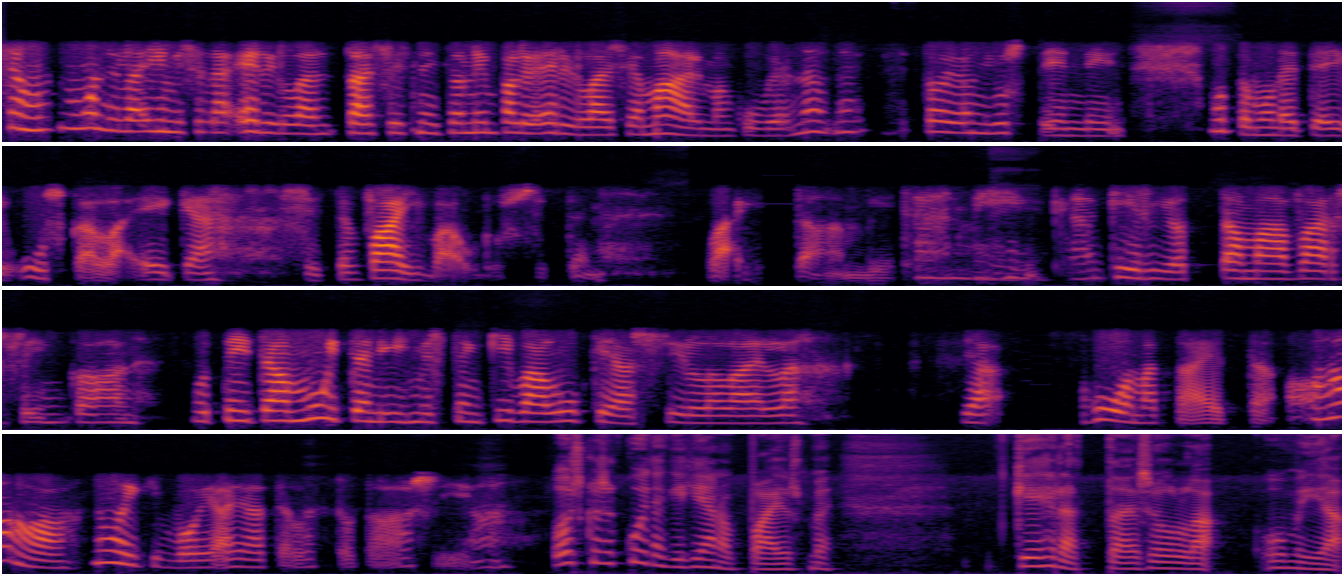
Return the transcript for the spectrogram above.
se on monilla ihmisillä erilainen, tai siis niitä on niin paljon erilaisia maailmankuvia. No, ne, toi on justiin niin, mutta monet ei uskalla eikä sitten vaivaudu sitten laittaa mitään mihinkään, kirjoittamaan varsinkaan. Mutta niitä on muiden ihmisten kiva lukea sillä lailla ja huomata, että ahaa, noikin voi ajatella tota asiaa. Olisiko se kuitenkin hienompaa, jos me kehdattaisi olla omia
